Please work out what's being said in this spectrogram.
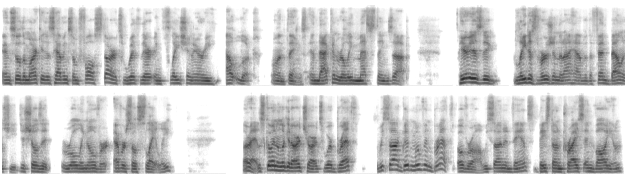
And so the market is having some false starts with their inflationary outlook on things, and that can really mess things up. Here is the latest version that I have of the Fed balance sheet, just shows it rolling over ever so slightly. All right, let's go in and look at our charts where breadth, we saw a good move in breadth overall. We saw an advance based on price and volume.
